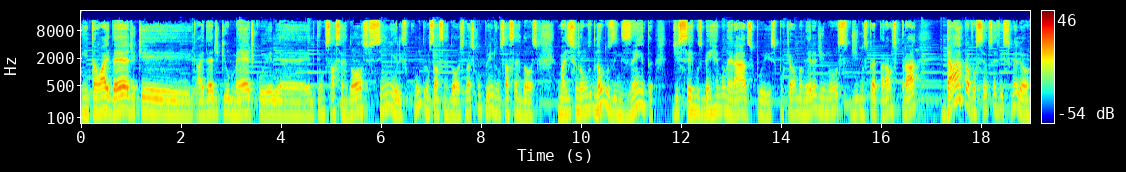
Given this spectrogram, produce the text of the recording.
Então a ideia de que a ideia de que o médico ele é, ele tem um sacerdócio, sim, ele cumpre um sacerdócio, nós cumprimos um sacerdócio, mas isso não, não nos isenta de sermos bem remunerados por isso, porque é uma maneira de nos de nos prepararmos para dar para você um serviço melhor,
